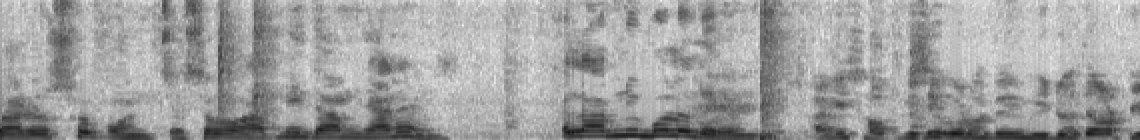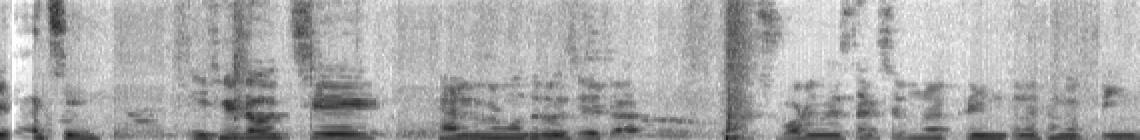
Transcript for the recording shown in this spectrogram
বারোশো পঞ্চাশ ও আপনি দাম জানেন? তাহলে আপনি বলে দেবেন। আমি সব কিছুই করব তুমি ভিডিওতে আমার ঠিক আছে। এই সেটা হচ্ছে হ্যান্ডলুমের মধ্যে রয়েছে এটা। বডি বেস থাকছে আপনার ক্রিম কালার সঙ্গে পিঙ্ক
